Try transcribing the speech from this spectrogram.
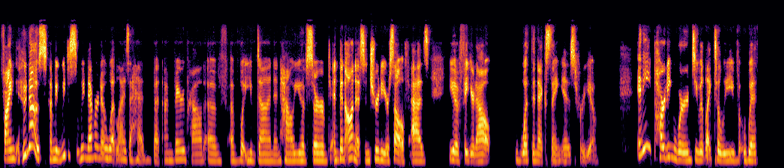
find who knows? I mean we just we never know what lies ahead but i'm very proud of of what you've done and how you have served and been honest and true to yourself as you have figured out what the next thing is for you. Any parting words you would like to leave with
